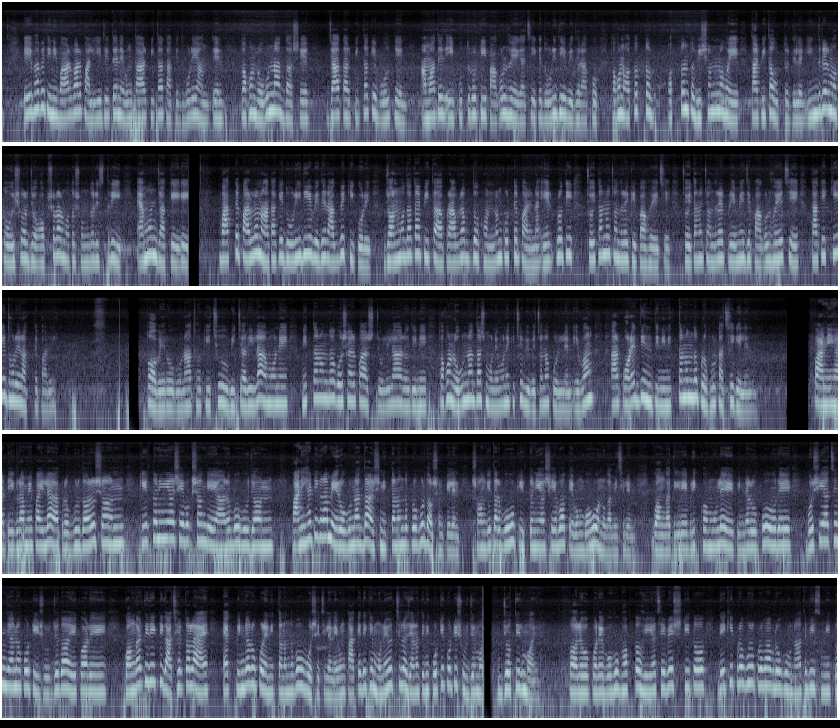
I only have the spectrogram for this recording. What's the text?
এইভাবে তিনি বারবার পালিয়ে যেতেন এবং তার পিতা তাকে ধরে আনতেন। তখন রঘুনাথ দাসের, যা তার পিতাকে বলতেন আমাদের এই পুত্রটি পাগল হয়ে গেছে, একে দড়ি দিয়ে বেঁধে রাখো। তখন অত্যন্ত অত্যন্ত বিষণ্ণ হয়ে তার পিতা উত্তর দিলেন, ইন্দ্রের মতো ঐশ্বর্য, অপ্সরার মতো সুন্দরী স্ত্রী এমন যাকে বাঁধতে পারল না, তাকে দড়ি দিয়ে বেঁধে রাখবে কি করে? জন্মদাতা পিতা প্রারব্ধ খণ্ডন করতে পারে না। এর প্রতি চৈতন্যচন্দ্রের কৃপা হয়েছে। চৈতন্যচন্দ্রের প্রেমে যে পাগল হয়েছে, তাকে কে ধরে রাখতে পারে? তবে রঘুনাথ কিছু বিচারিলা মনে, নিত্যানন্দ গোসাইয়ের পাশ চলিলা আর দিনে তখন রঘুনাথ দাস মনে মনে কিছু বিবেচনা করলেন এবং তার পরের দিন তিনি নিত্যানন্দ প্রভুর কাছে গেলেন। পানিহাটি গ্রামে পাইলা প্রভুর দর্শন। কীর্তনীয় সেবক সঙ্গে আর বহুজন। পানিহাটি গ্রামে রঘুনাথ দাস নিত্যানন্দ প্রভুর দর্শন পেলেন। সঙ্গে তার বহু কীর্তনীয় সেবক এবং বহু অনুগামী ছিলেন। গঙ্গা তীরে বৃক্ষ মূলে পিণ্ডার উপরে বসিয়াছেন যেন কোটি সূর্যোদয় করে। গঙ্গার তীরে একটি গাছের তলায় এক পিণ্ডার উপরে নিত্যানন্দ প্রভু বসেছিলেন এবং তাকে দেখে মনে হচ্ছিল যেন তিনি কোটি কোটি সূর্যের মতো জ্যোতির্ময়। তলে উপরে বহু ভক্ত হইয়াছে বেষ্টিত। দেখি প্রভুর প্রভাব রঘুনাথ বিস্মিত।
